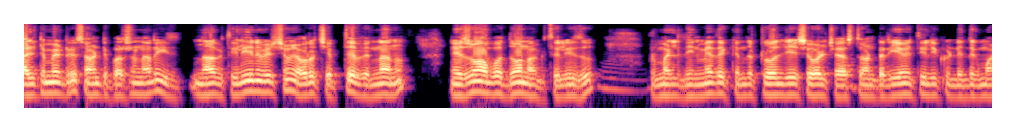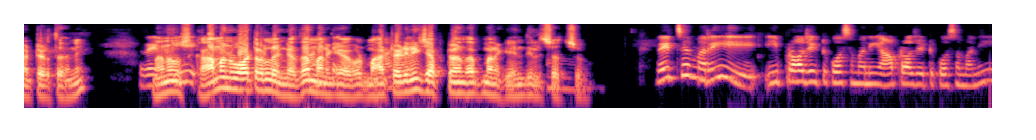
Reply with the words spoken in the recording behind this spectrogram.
అల్టిమేట్గా సెవెంటీ పర్సెంట్ అన్నారు. ఇది నాకు తెలియని విషయం ఎవరో చెప్తే విన్నాను. నిజం అబద్ధం నాకు తెలియదు ఉమ్. ఇప్పుడు మళ్ళీ దీని మీద కింద ట్రోల్ చేసే వాళ్ళు చేస్తూ ఉంటారు. ఏమీ తెలియకుండా ఎందుకు మాట్లాడతావు అని. మనం కామన్ ఓటర్లం కదా మనకి. మాట్లాడిని చెప్పడం తప్ప మనకి ఏం తెలిసొచ్చు రైట్ సార్ మరి ఈ ప్రాజెక్ట్ కోసమని ఆ ప్రాజెక్ట్ కోసమని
